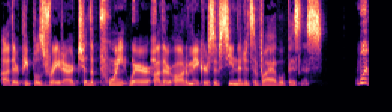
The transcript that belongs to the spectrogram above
other people's radar to the point where other automakers have seen that it's a viable business. Well,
